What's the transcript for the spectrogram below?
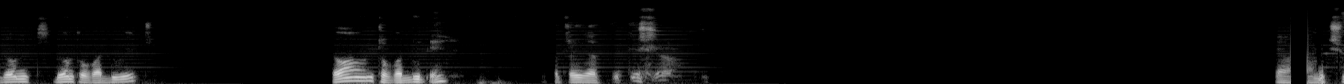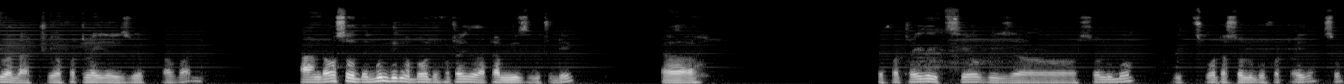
Don't don't overdo it. Don't overdo the fertilizer application. Yeah, make sure that your fertilizer is well covered. And also the good thing about the fertilizer that I'm using today, uh, the fertilizer itself is uh, soluble. It's water soluble fertilizer. So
